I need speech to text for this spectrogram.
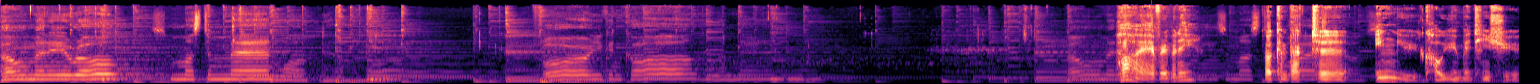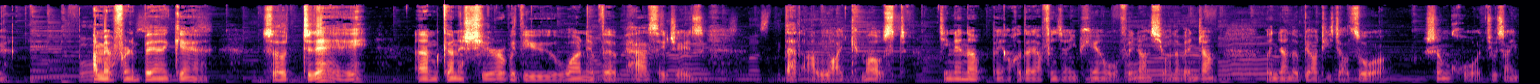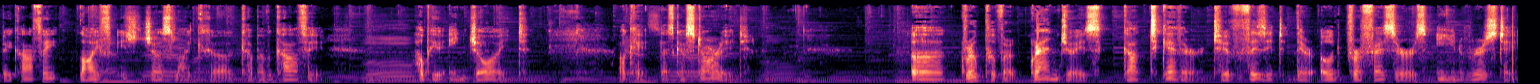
How many roads must a man walk down before you can call him a man? How many Hi, everybody. days must a Welcome back to white house 英语口语每天学。I'm your friend Ben again. So today, I'm gonna share with you one of the passages that I like most. 今天呢，本要和大家分享一篇我非常喜欢的文章。文章的标题叫做《 生活就像一杯咖啡》，Life is just like a cup of coffee. Hope you enjoy it. Okay, let's get started. A group of graduates got together to visit their old professors in university.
